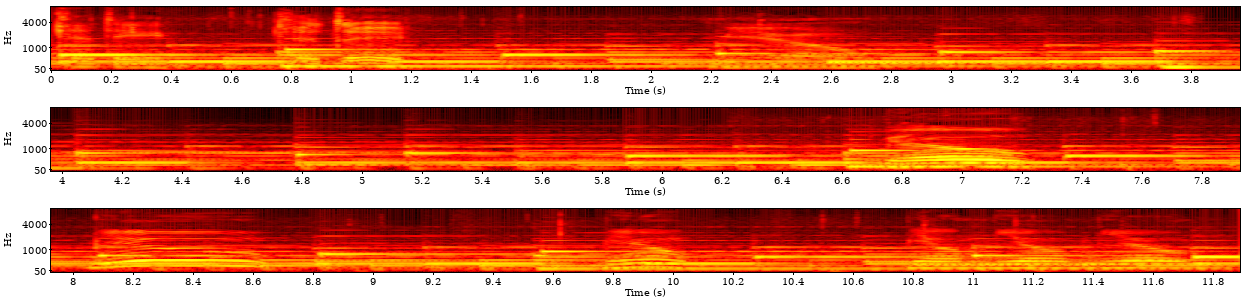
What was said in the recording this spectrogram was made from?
Kitty. Kitty. Meow. Meow. Meow. Meow, meow, meow.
